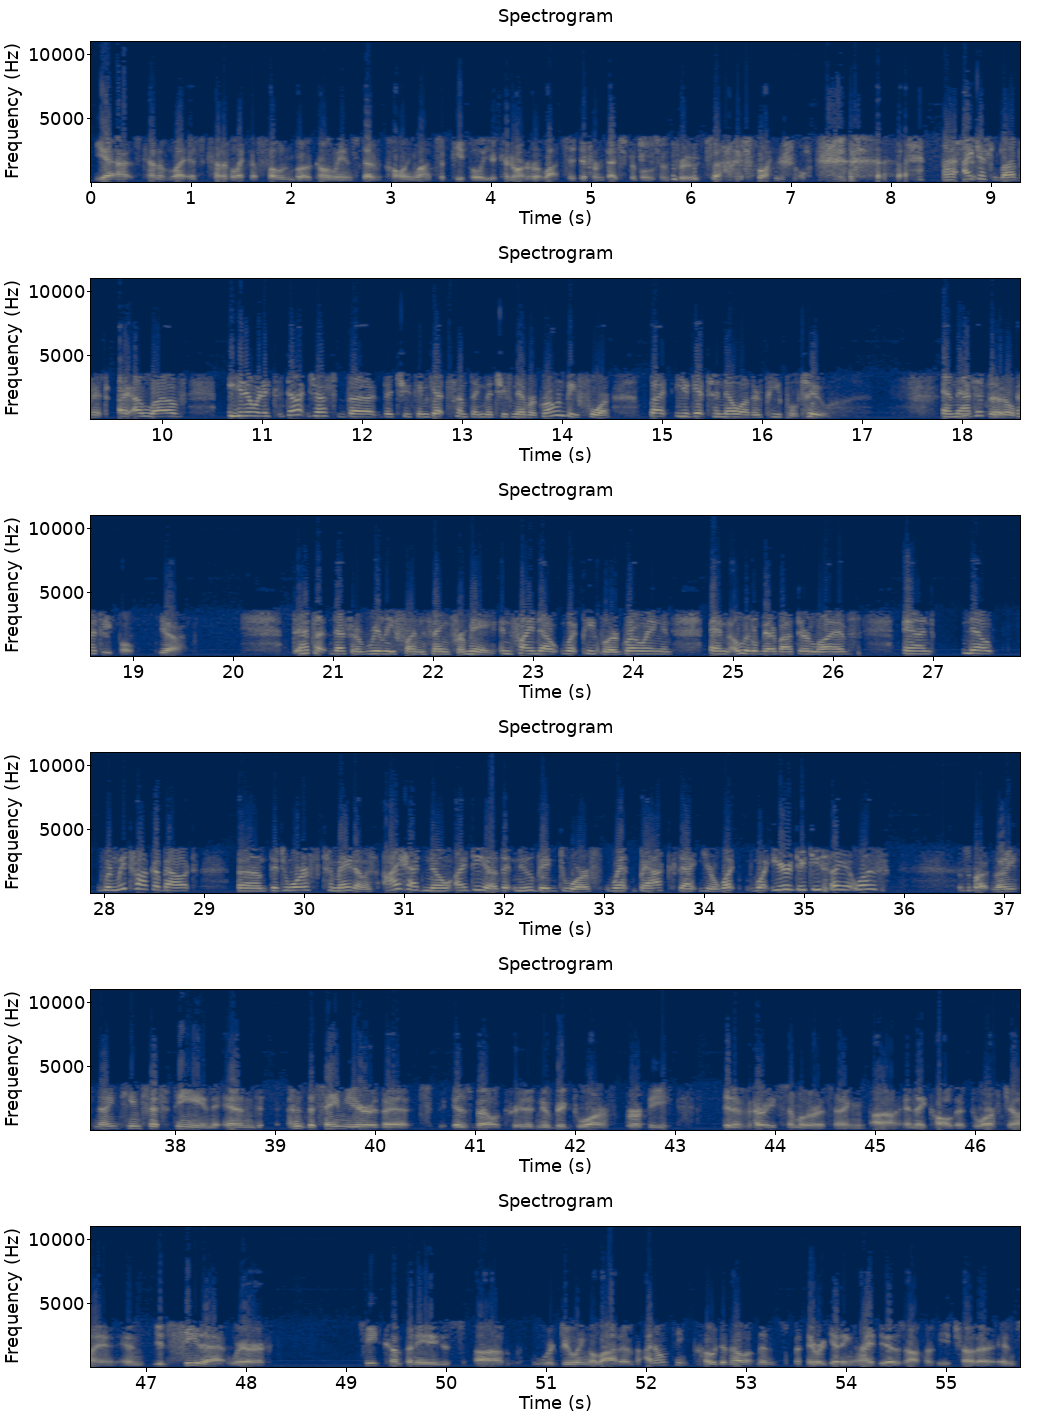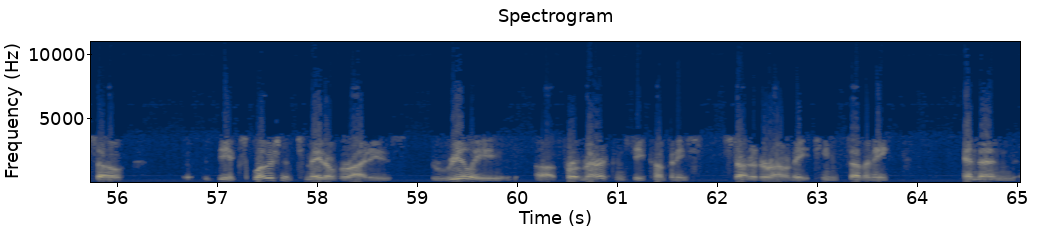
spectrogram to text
Yeah, it's kind of like it's kind of like a phone book. Only instead of calling lots of people, you can order lots of different vegetables and fruits. so it's wonderful. I, I just love it. I, I love, you know, and it's not just the that you can get something that you've never grown before, but you get to know other people too. And that's you get the to know people. Yeah. that's a that's a really fun thing for me, and find out what people are growing and and a little bit about their lives. And now, when we talk about um, the dwarf tomatoes, I had no idea that New Big Dwarf went back that year. What what year did you say it was? It was about ni- 1915, and the same year that Isbell created New Big Dwarf, Burpee did a very similar thing, uh, and they called it Dwarf Giant. And you'd see that where seed companies um, were doing a lot of, I don't think co-developments, but they were getting ideas off of each other. And so the explosion of tomato varieties really, uh, for American seed companies, started around 1870. And then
